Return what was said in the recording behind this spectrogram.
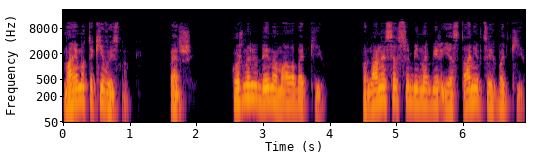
Маємо такі висновки. Перший. Кожна людина мала батьків. Вона несе в собі набір ястанів цих батьків,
